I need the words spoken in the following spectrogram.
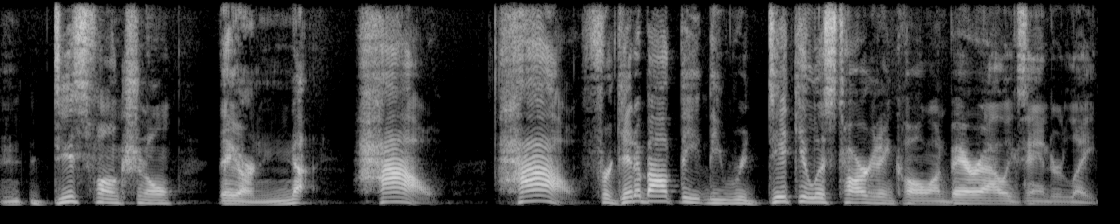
dysfunctional. They are not how how forget about the the ridiculous targeting call on Bear Alexander late.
